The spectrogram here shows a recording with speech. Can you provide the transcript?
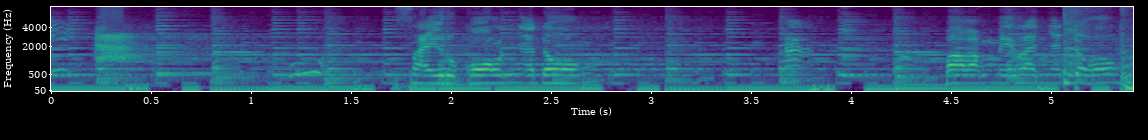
Uh, sayur kolnya dong. Bawang merahnya dong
